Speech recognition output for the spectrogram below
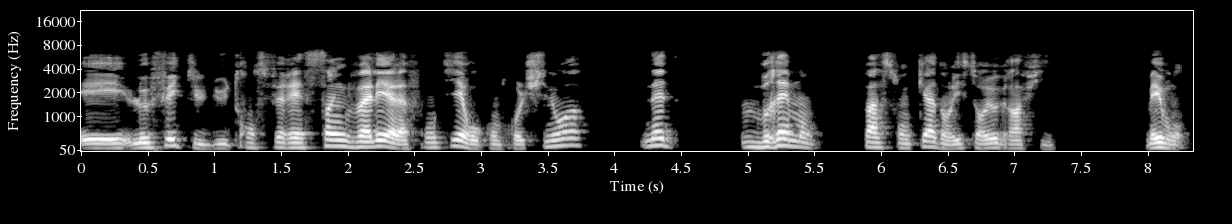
et le fait qu'il dût transférer cinq vallées à la frontière au contrôle chinois n'aide vraiment pas son cas dans l'historiographie. Mais bon.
